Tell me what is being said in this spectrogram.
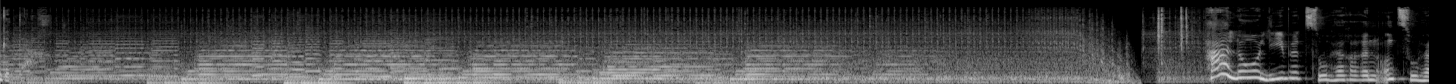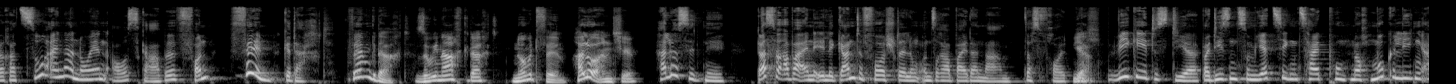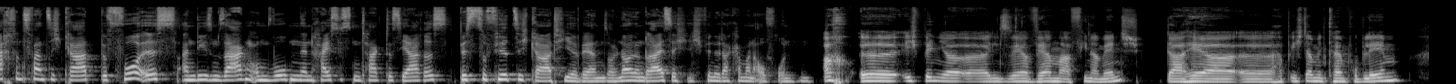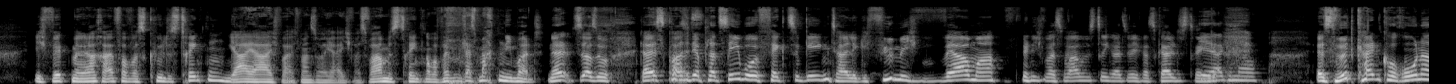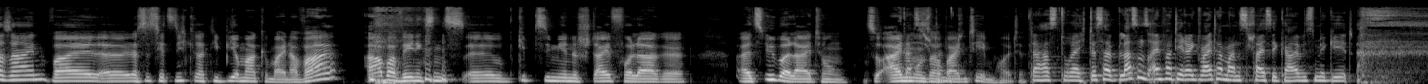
Film gedacht. Hallo, liebe Zuhörerinnen und Zuhörer, zu einer neuen Ausgabe von Film gedacht. Film gedacht, so wie nachgedacht, nur mit Film. Hallo Antje. Hallo Sydney. Das war aber eine elegante Vorstellung unserer beider Namen. Das freut mich. Ja. Wie geht es dir bei diesen zum jetzigen Zeitpunkt noch muckeligen 28 Grad, bevor es an diesem sagenumwobenen heißesten Tag des Jahres bis zu 40 Grad hier werden soll? 39, ich finde, da kann man aufrunden. Ach, äh, ich bin ja ein sehr wärmeaffiner Mensch. Daher äh, habe ich damit kein Problem. Ich werde mir nachher einfach was Kühles trinken. Ja, ja, ich weiß, man soll ja eigentlich was Warmes trinken, aber das macht niemand. Ne? Also da ist quasi der Placebo-Effekt zu gegenteilig. Ich fühle mich wärmer, wenn ich was Warmes trinke, als wenn ich was Kaltes trinke. Ja, genau. Es wird kein Corona sein, weil äh, das ist jetzt nicht gerade die Biermarke meiner Wahl, aber wenigstens äh, gibt sie mir eine Steilvorlage als Überleitung zu einem Das unserer stimmt. beiden Themen heute. Da hast du recht. Deshalb lass uns einfach direkt weitermachen. Ist scheißegal, wie es mir geht.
